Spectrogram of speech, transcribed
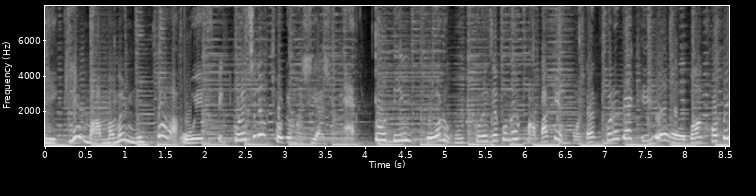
দেখলে মামামের মুখটা ও এক্সপেক্ট করেছিল ছোট মাসি আসবে। এতদিন পর হুট করে যখন ওর পাপাকে হঠাৎ করে দেখে ও অবাক হবে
